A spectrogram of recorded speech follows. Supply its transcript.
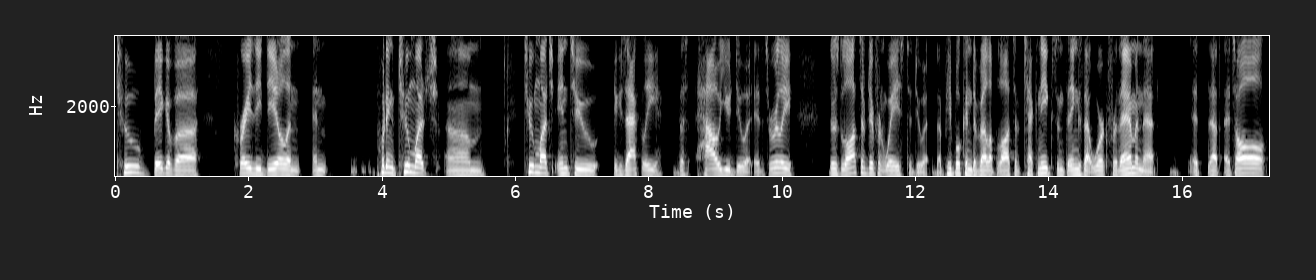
too big of a crazy deal and and putting too much um too much into exactly the how you do it. It's really there's lots of different ways to do it that people can develop lots of techniques and things that work for them and that it that it's all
